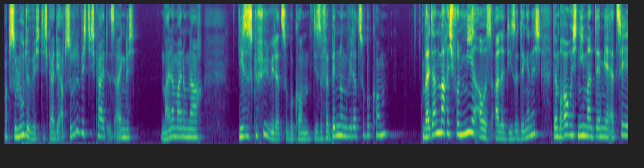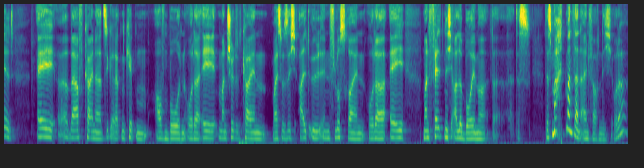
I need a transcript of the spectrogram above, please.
absolute Wichtigkeit. Die absolute Wichtigkeit ist eigentlich, meiner Meinung nach, dieses Gefühl wieder zu bekommen, diese Verbindung wieder zu bekommen weil dann mache ich von mir aus alle diese Dinge nicht. Dann brauche ich niemand, der mir erzählt, ey, äh, werf keine Zigarettenkippen auf den Boden oder ey, man schüttet kein, weiß was ich, Altöl in den Fluss rein oder ey, man fällt nicht alle Bäume. Das, das macht man dann einfach nicht, oder?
